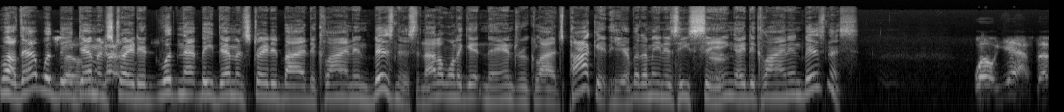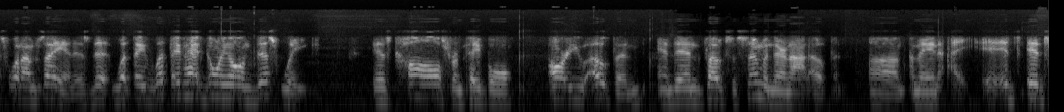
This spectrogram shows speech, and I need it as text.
Well, that would be so demonstrated. Wouldn't that be demonstrated by a decline in business? And I don't want to get into Andrew Clyde's pocket here, but I mean, is he seeing a decline in business? Well, yes, that's what I'm saying. Is that what they what they've had going on this week is calls from people, "Are you open?" and then folks assuming they're not open. Um, I mean, it's it's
